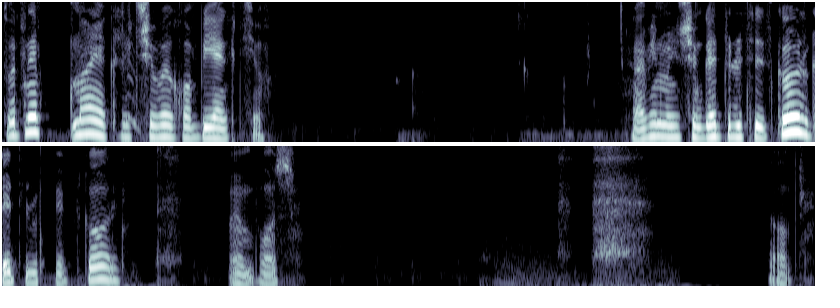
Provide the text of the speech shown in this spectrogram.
Тут немає ключових об'єктів. А він мені ще core, get reset core. О боже. Добре.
